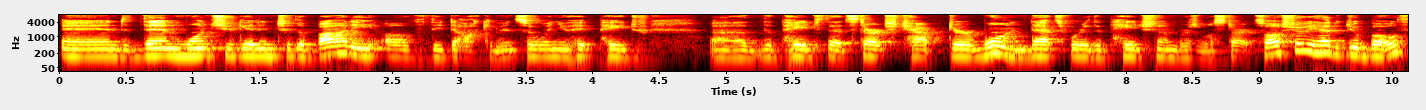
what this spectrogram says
And then once you get into the body of the document, so when you hit page uh, the page that starts chapter 1. That's where the page numbers will start. So I'll show you how to do both.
